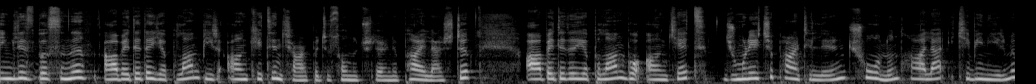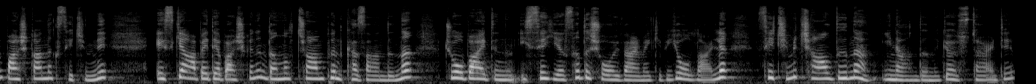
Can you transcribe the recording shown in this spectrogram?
İngiliz basını ABD'de yapılan bir anketin çarpıcı sonuçlarını paylaştı. ABD'de yapılan bu anket Cumhuriyetçi partilerin çoğunun hala 2020 başkanlık seçimini eski ABD Başkanı Donald Trump'ın kazandığına, Joe Biden'ın ise yasa dışı oy verme gibi yollarla seçimi çaldığına inandığını gösterdi.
